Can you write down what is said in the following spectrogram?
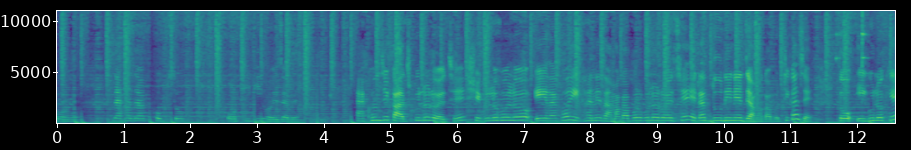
করব? দেখা যাক হোপসো ও ঠিকই হয়ে যাবে। এখন যে কাজগুলো রয়েছে, সেগুলো হলো, এ দেখো, এখানে জামা কাপড়গুলো রয়েছে, এটা দুদিনের জামা কাপড় ঠিক আছে? তো এগুলোকে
